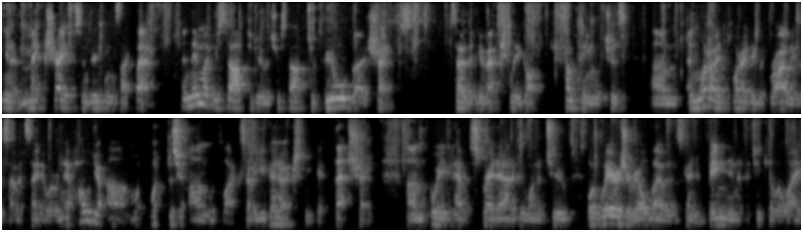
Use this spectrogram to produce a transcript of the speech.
you know, make shapes and do things like that. And then what you start to do is you start to build those shapes so that you've actually got something which is, um, and what I, what I did with Riley was I would say to her, now hold your arm. What, what does your arm look like? So you're going to actually get that shape. Um, or you could have it straight out if you wanted to, or where is your elbow and it's going to bend in a particular way.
